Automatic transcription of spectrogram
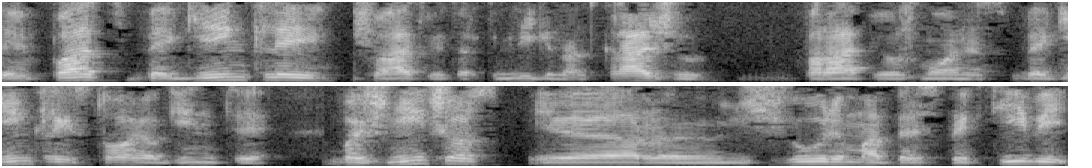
taip pat beginkliai, šiuo atveju, tarkim, lyginant kražių parapijos žmonės, beginkliai stojo ginti bažnyčios ir žiūrima perspektyviai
